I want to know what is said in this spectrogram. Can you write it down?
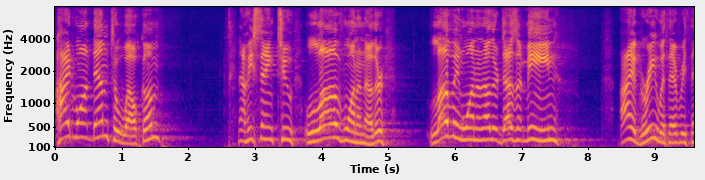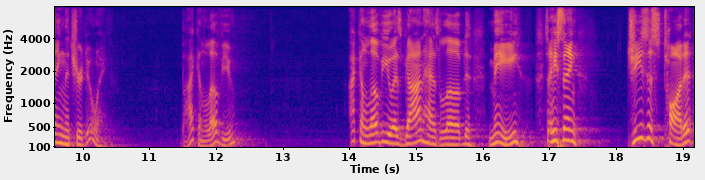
I'd want them to welcome. Now, he's saying to love one another. Loving one another doesn't mean I agree with everything that you're doing, but I can love you. I can love you as God has loved me. So he's saying, Jesus taught it.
